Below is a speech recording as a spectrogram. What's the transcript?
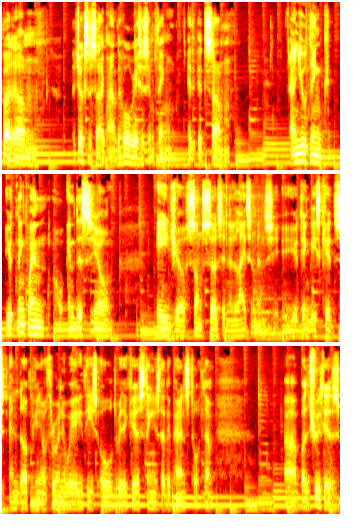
But um, jokes aside, man, the whole racism thing, it, it's um, and you think you think when in this you know age of some certain enlightenment, you think these kids end up, you know, throwing away these old ridiculous things that their parents taught them. Uh, but the truth is,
